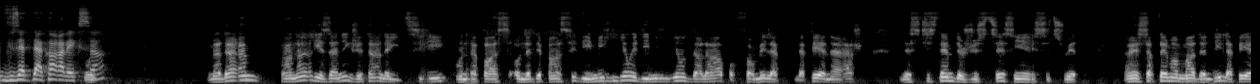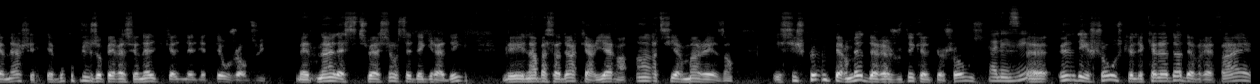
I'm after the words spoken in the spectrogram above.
Vous êtes d'accord avec ça? Madame, pendant les années que j'étais en Haïti, on a, on a, dépensé des millions et des millions de dollars pour former la, la PNH, le système de justice et ainsi de suite À un certain moment donné, la PNH était beaucoup plus opérationnelle qu'elle ne l'était aujourd'hui. Maintenant, la situation s'est dégradée, mais l'ambassadeur Carrière a entièrement raison. Et si je peux me permettre de rajouter quelque chose, euh, une des choses que le Canada devrait faire,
